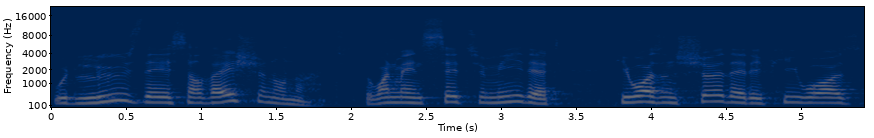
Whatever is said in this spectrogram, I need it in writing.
would lose their salvation or not. The one man said to me that he wasn't sure that if he was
